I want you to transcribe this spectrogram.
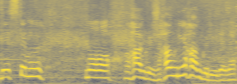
で、ステムもハングリー、ハングリーハングリーでね。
